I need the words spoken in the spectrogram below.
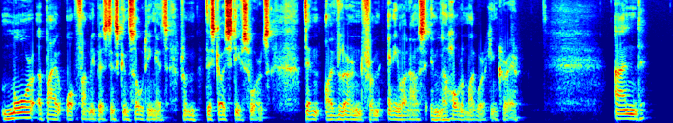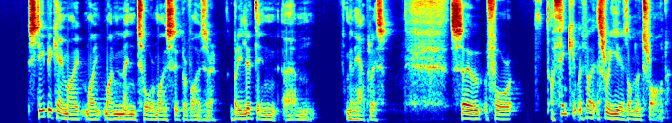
more about what family business consulting is from this guy, Steve Swartz, than I've learned from anyone else in the whole of my working career. And Steve became my, my, my mentor, my supervisor, but he lived in um, Minneapolis. So for, I think it was about three years on the trot,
